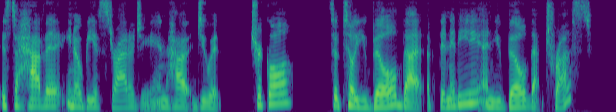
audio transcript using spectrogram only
is to have it, you know, be a strategy and how do it trickle. So till you build that affinity and you build that trust,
